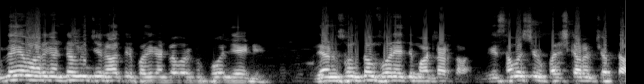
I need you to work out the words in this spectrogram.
ఉదయం ఆరు గంటల నుంచి రాత్రి పది గంటల వరకు ఫోన్ చేయండి. నేను సొంతం ఫోన్ అయితే మాట్లాడతా. మీ సమస్యకు పరిష్కారం చెప్తా.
